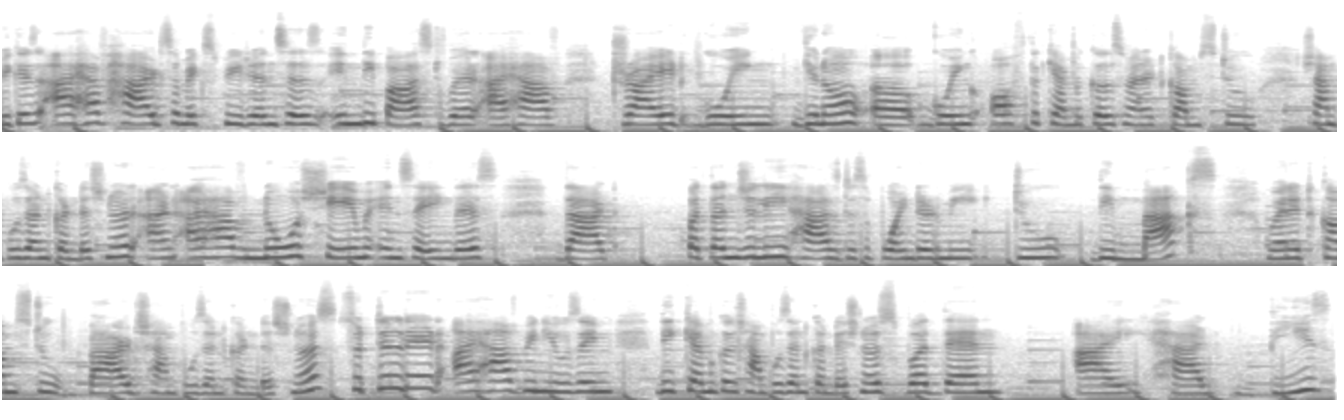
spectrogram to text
because I have had some experiences in the past where I have tried going you know uh, going off the chemicals when it comes to shampoos and conditioner and I have no shame in saying this that Patanjali has disappointed me to the max when it comes to bad shampoos and conditioners. So till date I have been using the chemical shampoos and conditioners but then I had these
